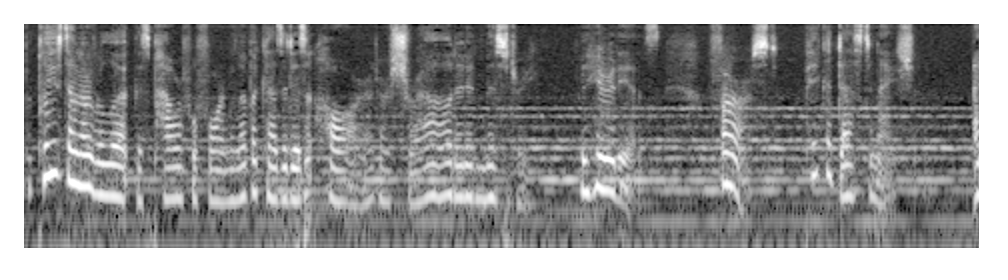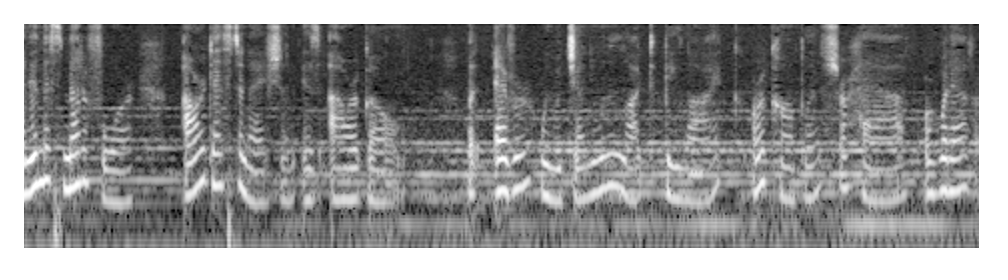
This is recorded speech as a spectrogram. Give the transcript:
but please don't overlook this powerful formula because it isn't hard or shrouded in mystery. But here it is. First, pick a destination. And in this metaphor, our destination is our goal whatever we would genuinely like to be like, or accomplish, or have, or whatever.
